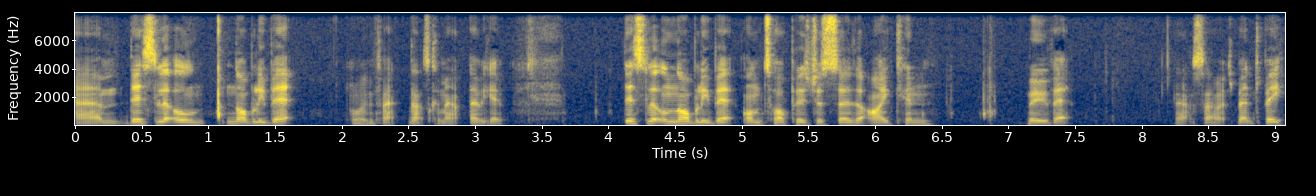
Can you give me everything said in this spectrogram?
Um, this little knobbly bit, oh in fact that's come out, there we go. This little knobbly bit on top is just so that I can move it. That's how it's meant to be.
